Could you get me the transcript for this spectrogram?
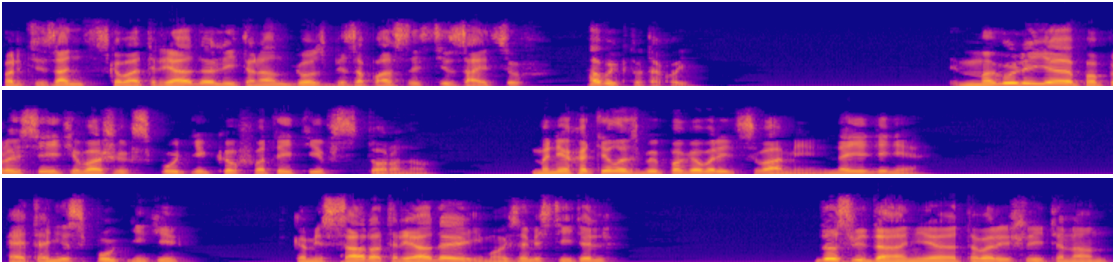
партизанского отряда лейтенант госбезопасности Зайцев. А вы кто такой? Могу ли я попросить ваших спутников отойти в сторону? Мне хотелось бы поговорить с вами наедине. Это не спутники. Комиссар отряда и мой заместитель. До свидания, товарищ лейтенант.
